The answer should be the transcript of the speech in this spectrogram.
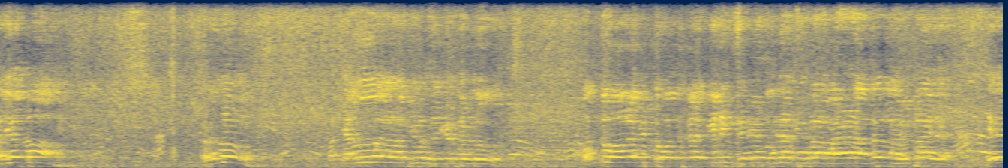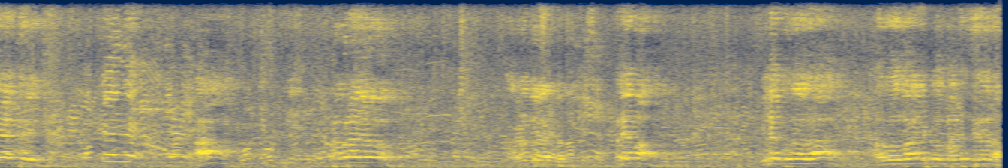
ಮರಿಯಪ್ಪ ರಘು, ಮತ್ತೆಲ್ಲ ನನ್ನ ಭೀಮ ಸೈನಿಕರು ಒಂದು ವಾರ ಬಿಟ್ಟು ಒಂದು ಕಡೆ ಮೀಟಿಂಗ್ ಸೇರಿ ಮುಂದಿನ ತೀರ್ಮಾನ ಮಾಡೋಣ ಅಂತ ನನ್ನ ಅಭಿಪ್ರಾಯ ಇದೆ ಏನ್ ಹೇಳ್ತೀರಿ ಆ? ಪ್ರಭುರಾಜು ಮರಿಯಪ್ಪ ಇಲ್ಲೇ ಕೂರಲ್ಲ ಅವ್ರು ಒಂದು ವಾರ ಬಿಟ್ಟು ಸೇರಲ್ಲ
